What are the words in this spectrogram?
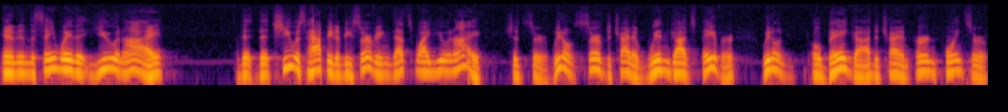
and in the same way that you and I that that she was happy to be serving, that's why you and I should serve. We don't serve to try to win God's favor. We don't obey God to try and earn points or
